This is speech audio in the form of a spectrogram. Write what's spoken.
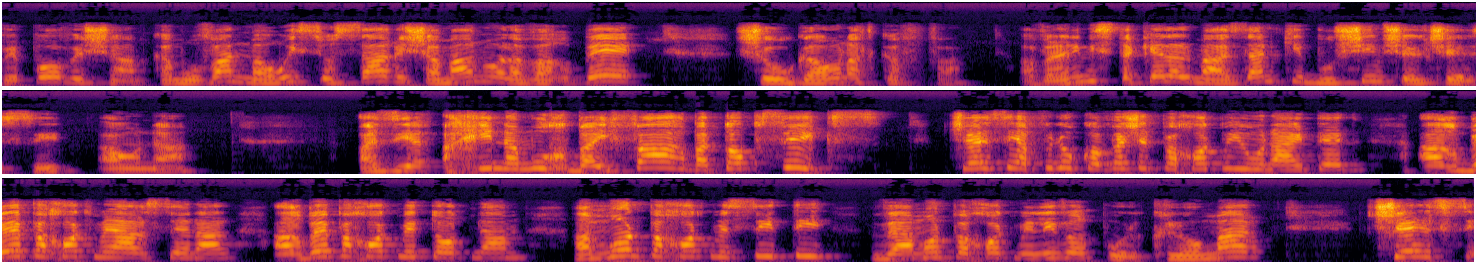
ופה ושם. כמובן, מאוריסיו סארי, שמענו עליו הרבה שהוא גאון התקפה. אבל אני מסתכל על מאזן כיבושים של צ'לסי, העונה, אז הכי נמוך by far ב top six. צ'לסי אפילו כובשת פחות מיונייטד, הרבה פחות מארסנל, הרבה פחות מטוטנאם, המון פחות מסיטי והמון פחות מליברפול. כלומר, צ'לסי,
